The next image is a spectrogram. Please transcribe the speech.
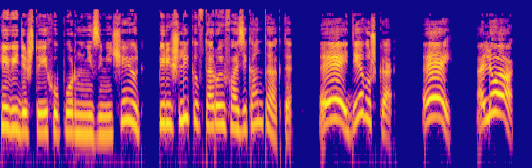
и, видя, что их упорно не замечают, перешли ко второй фазе контакта. «Эй, девушка! Эй! Алло!»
